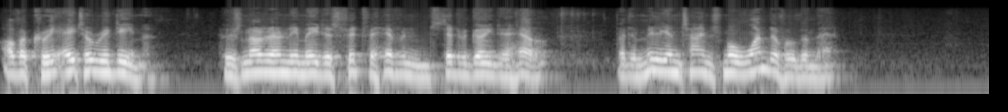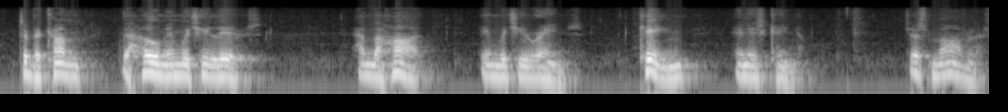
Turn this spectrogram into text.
of a creator redeemer who's not only made us fit for heaven instead of going to hell, but a million times more wonderful than that to become the home in which he lives and the heart in which he reigns, king in his kingdom. Just marvelous.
